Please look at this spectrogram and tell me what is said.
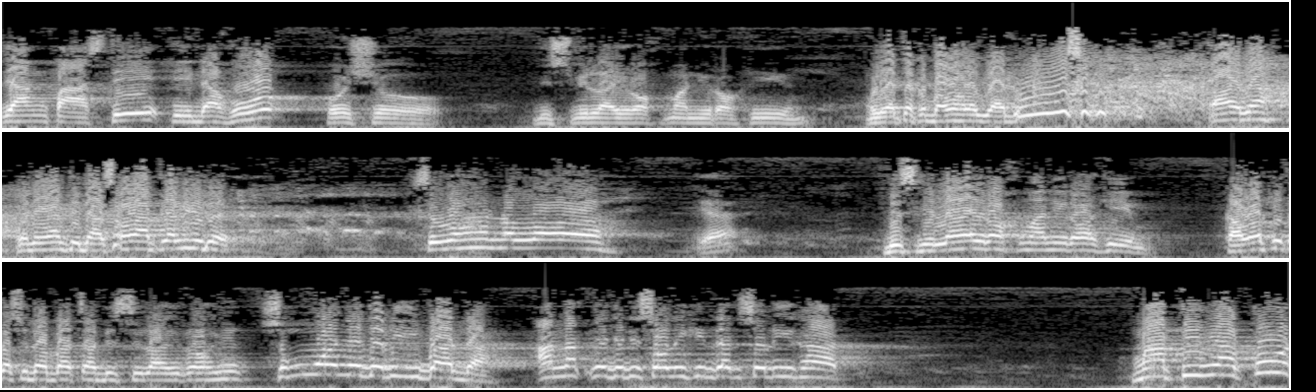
yang pasti tidak hu, khusyuk. Bismillahirrahmanirrahim. Melihatnya ke bawah lagi, aduh. Ya, mendingan tidak sholat kan gitu. Subhanallah. Ya. Bismillahirrahmanirrahim. Kalau kita sudah baca Bismillahirrahmanirrahim, semuanya jadi ibadah. Anaknya jadi solihin dan solihat. Matinya pun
